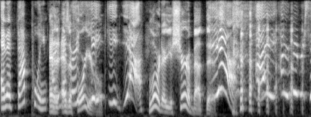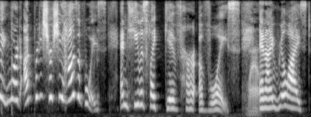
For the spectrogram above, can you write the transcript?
And at that point, as, I as a four-year-old, thinking, yeah, Lord, are you sure about this? Yeah, I, I remember saying, Lord, I'm pretty sure she has a voice. And he was like, give her a voice. Wow. And I realized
